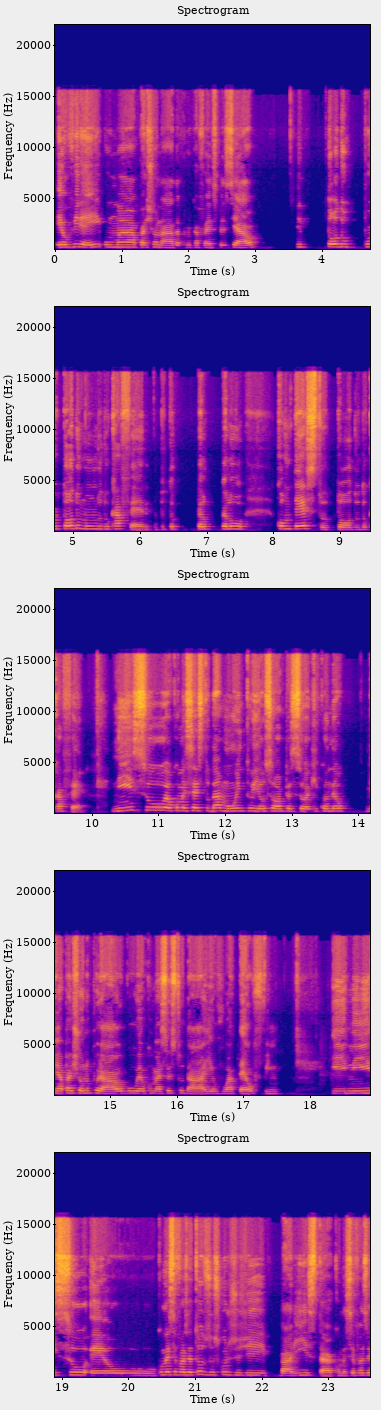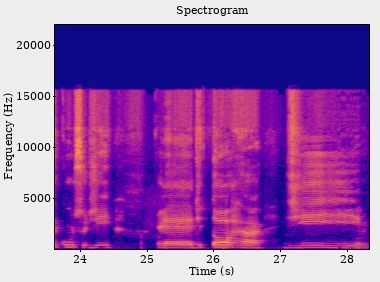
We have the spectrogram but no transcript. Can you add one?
eu virei uma apaixonada por café especial todo por todo mundo do café, pelo, pelo contexto todo do café. Nisso eu comecei a estudar muito e eu sou uma pessoa que quando eu me apaixono por algo, eu começo a estudar e eu vou até o fim. E nisso eu comecei a fazer todos os cursos de barista, comecei a fazer curso de, é, de torra, de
